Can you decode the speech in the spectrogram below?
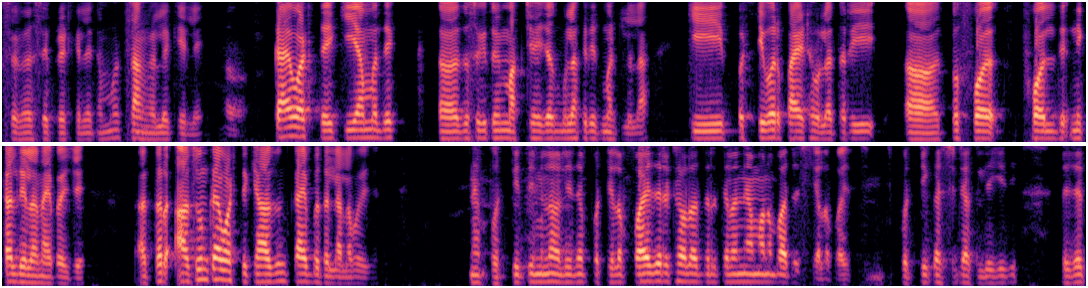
सगळं सेपरेट केलंय त्यामुळे चांगलं केलंय. हो. काय वाटतंय की यामध्ये अं, जसं की तुम्ही मागच्या ह्याच्यात मुलाखतीत म्हटलेला की पट्टीवर पाय ठेवला तरी अं, तो फॉल फॉल दे- निकाल दिला नाही पाहिजे. अं, तर अजून काय वाटतं की अजून काय बदलायला पाहिजे? नाही पट्टी तुम्ही लावली त्या पट्टीला पाय जरी ठेवला तर त्याला नियमानं बादच केला पाहिजे. ती पट्टी कशी टाकली की ती त्याच्यात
